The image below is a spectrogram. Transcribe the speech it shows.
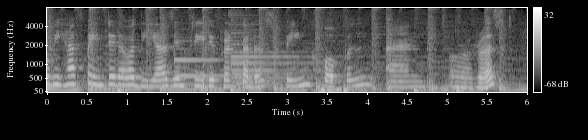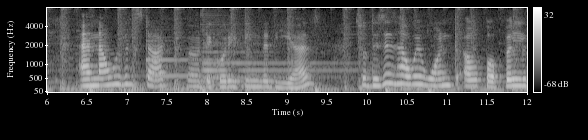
So we have painted our diyas in three different colors pink, purple and uh, rust and now we will start uh, decorating the diyas. So this is how we want our purple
